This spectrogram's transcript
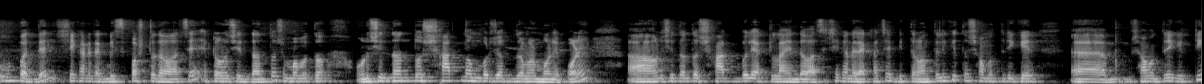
উপপাদ্যের সেখানে দেখবে স্পষ্ট দেওয়া আছে একটা অনুসিদ্ধান্ত সম্ভবত অনুসিদ্ধান্ত সাত নম্বর যতদূর আমার মনে পড়ে অনুসিদ্ধান্ত সাত বলে একটা লাইন দেওয়া আছে সেখানে দেখা আছে বৃত্তের অন্তর্লিখিত সামুদ্রিকের সামুদ্রিক একটি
